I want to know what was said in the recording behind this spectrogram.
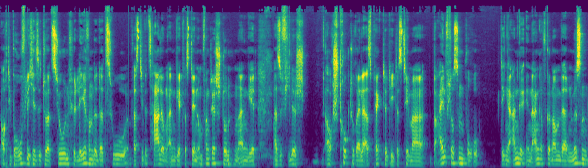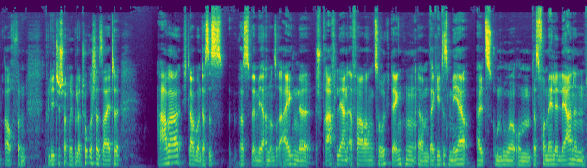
auch die berufliche Situation für Lehrende dazu, was die Bezahlung angeht, was den Umfang der Stunden angeht. Also viele auch strukturelle Aspekte, die das Thema beeinflussen, wo Dinge in Angriff genommen werden müssen, auch von politischer und regulatorischer Seite. Aber ich glaube, und das ist was, wenn wir an unsere eigene Sprachlernerfahrung zurückdenken, ähm, da geht es mehr als um nur um das formelle Lernen,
